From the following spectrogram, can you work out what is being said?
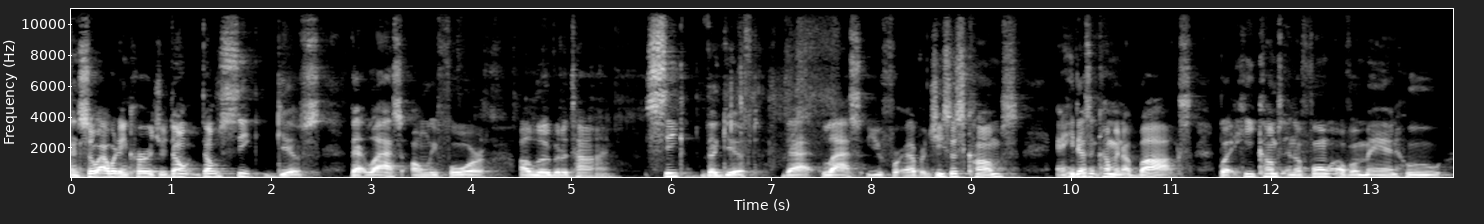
And so I would encourage you don't, don't seek gifts that last only for a little bit of time. Seek the gift that lasts you forever. Jesus comes, and he doesn't come in a box, but he comes in the form of a man who,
